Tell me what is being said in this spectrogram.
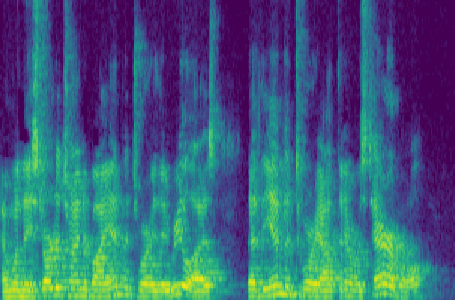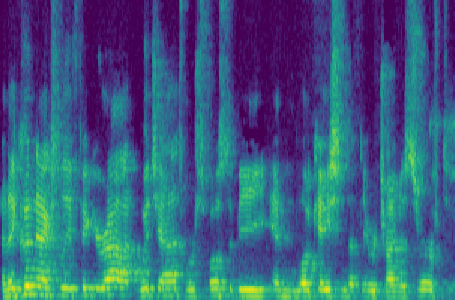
And when they started trying to buy inventory, they realized that the inventory out there was terrible and they couldn't actually figure out which ads were supposed to be in the location that they were trying to serve to.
